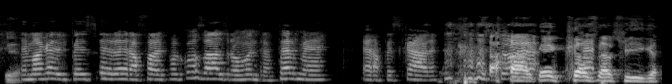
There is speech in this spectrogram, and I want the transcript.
Sì. e magari il pensiero era fare qualcos'altro, mentre per me era pescare. Ah, Cioè, che eh, cosa figa!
